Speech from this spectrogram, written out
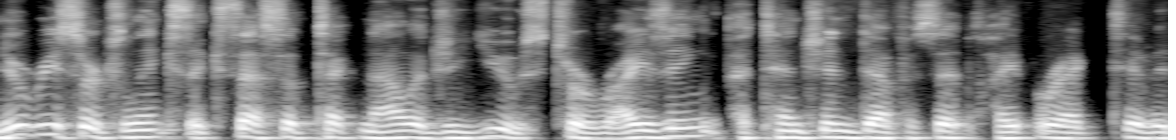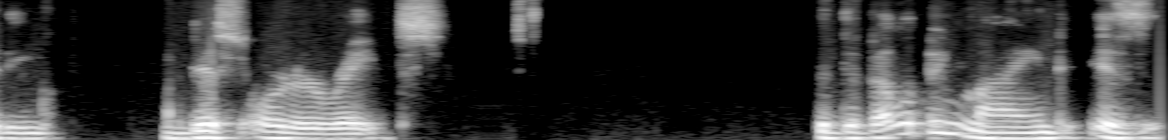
new research links excessive technology use to rising attention deficit hyperactivity disorder rates the developing mind is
